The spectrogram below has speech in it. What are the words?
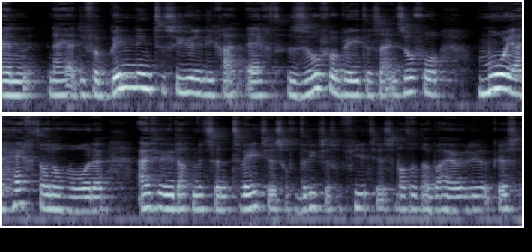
En nou ja, die verbinding tussen jullie die gaat echt zoveel beter zijn. Zoveel mooier, hechter nog worden. Als jullie dat met z'n tweetjes of drietjes of viertjes, wat het dan bij jullie is,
